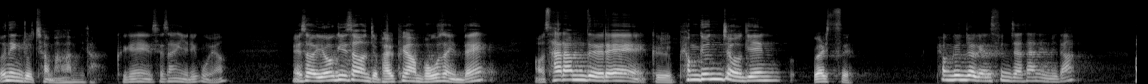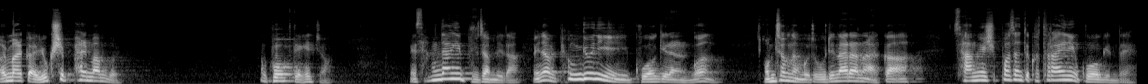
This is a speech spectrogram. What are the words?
은행조차 망합니다. 그게 세상 일이고요. 그래서 여기서 이제 발표한 보고서인데 어, 사람들의 그 평균적인 wealth, 평균적인 순자산입니다. 얼마일까요? 68만 불. 9억 되겠죠. 상당히 부자입니다. 왜냐하면 평균이 9억이라는 건 엄청난 거죠. 우리나라는 아까 상위 10% 커트라인이 9억인데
